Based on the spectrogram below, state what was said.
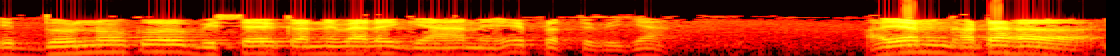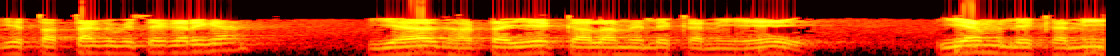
ये दोनों को विषय करने वाले ज्ञान है, प्रत्यभिज्ञान। अयम घट, ये तत्ता को विषय करेगा? यह घट ये कलम लेखनी है। यम लेखनी,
